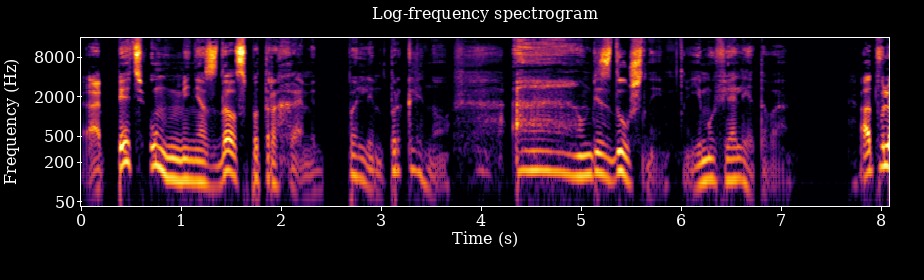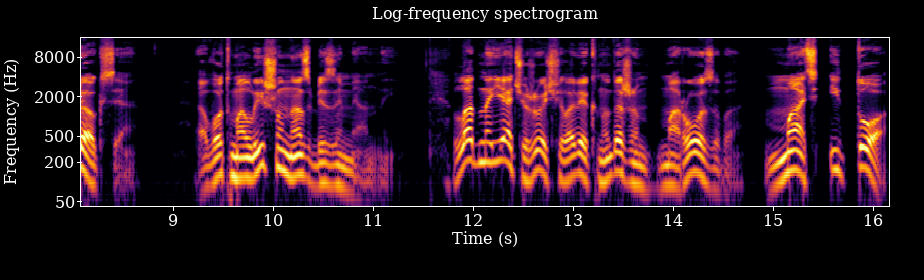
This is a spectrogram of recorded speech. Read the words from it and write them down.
Опять ум меня сдал с потрохами. Блин, прокляну. А, он бездушный. Ему фиолетово. Отвлекся. А вот малыш у нас безымянный. Ладно я, чужой человек, но даже Морозова. Мать и то,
